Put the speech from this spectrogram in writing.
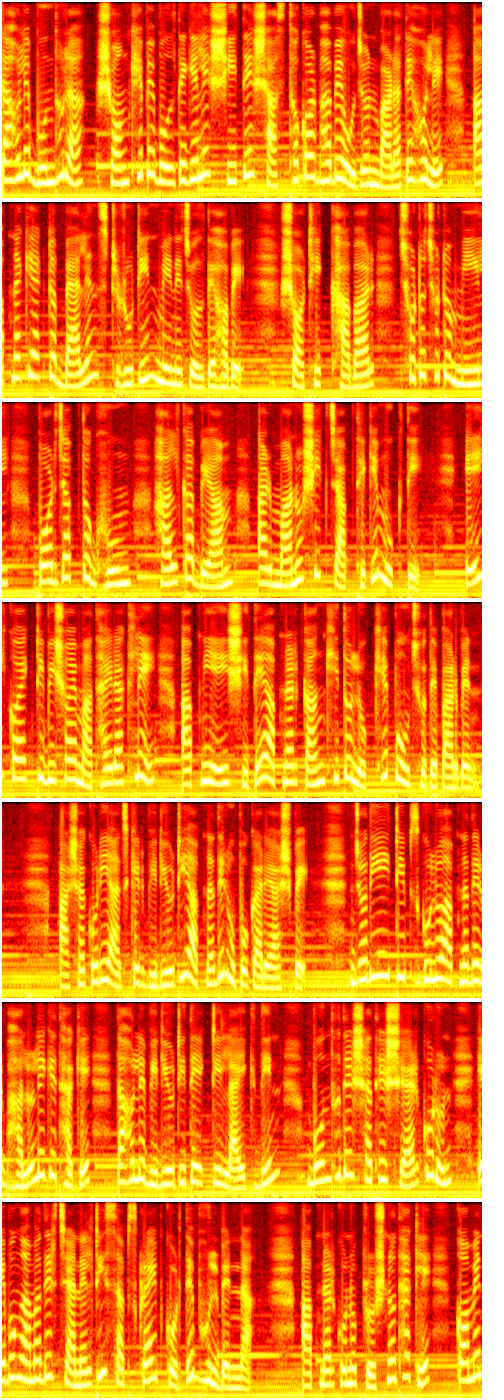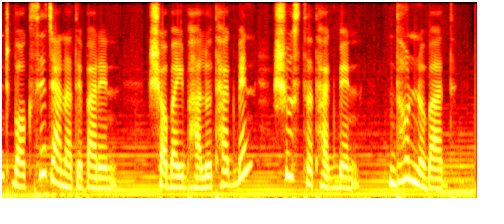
তাহলে বন্ধুরা, সংক্ষেপে বলতে গেলে শীতে স্বাস্থ্যকরভাবে ওজন বাড়াতে হলে আপনাকে একটা ব্যালেন্সড রুটিন মেনে চলতে হবে। সঠিক খাবার, ছোট ছোট মিল, পর্যাপ্ত ঘুম, হালকা ব্যায়াম আর মানসিক চাপ থেকে মুক্তি। এই কয়েকটি বিষয় মাথায় রাখলেই আপনি এই শীতে আপনার কাঙ্ক্ষিত লক্ষ্যে পৌঁছতে পারবেন। আশা করি আজকের ভিডিওটি আপনাদের উপকারে আসবে। যদি এই টিপসগুলো আপনাদের ভালো লেগে থাকে, তাহলে ভিডিওটিতে একটি লাইক দিন, বন্ধুদের সাথে শেয়ার করুন এবং আমাদের চ্যানেলটি সাবস্ক্রাইব করতে ভুলবেন না। আপনার কোনো প্রশ্ন থাকলে কমেন্ট বক্সে জানাতে পারেন। সবাই ভালো থাকবেন, সুস্থ থাকবেন। ধন্যবাদ।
